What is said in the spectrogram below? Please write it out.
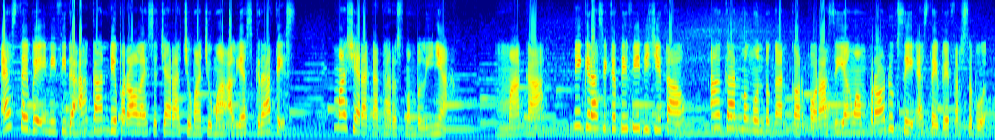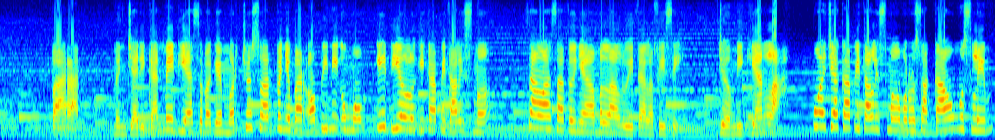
STB ini tidak akan diperoleh secara cuma-cuma alias gratis. Masyarakat harus membelinya. Maka, migrasi ke TV digital akan menguntungkan korporasi yang memproduksi STB tersebut. Barat menjadikan media sebagai mercusuar penyebar opini umum ideologi kapitalisme, salah satunya melalui televisi. Demikianlah wajah kapitalisme merusak kaum muslim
